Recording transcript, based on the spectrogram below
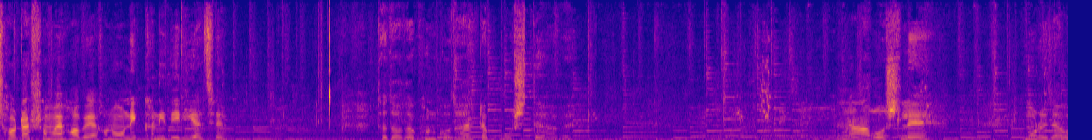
ছটার সময় হবে এখনও অনেকখানি দেরি আছে। তো ততক্ষণ কোথাও একটা বসতে হবে। না বসলে মরে যাব।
